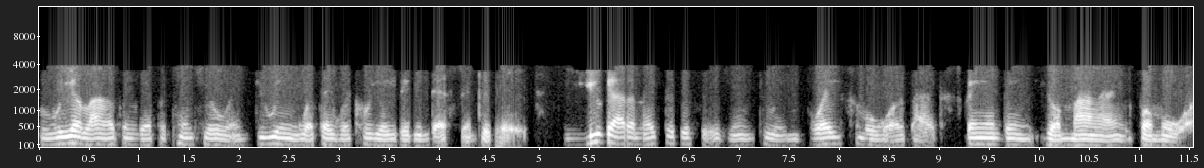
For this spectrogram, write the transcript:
realizing their potential and doing what they were created and destined to do. You got to make the decision to embrace more by expanding your mind for more.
